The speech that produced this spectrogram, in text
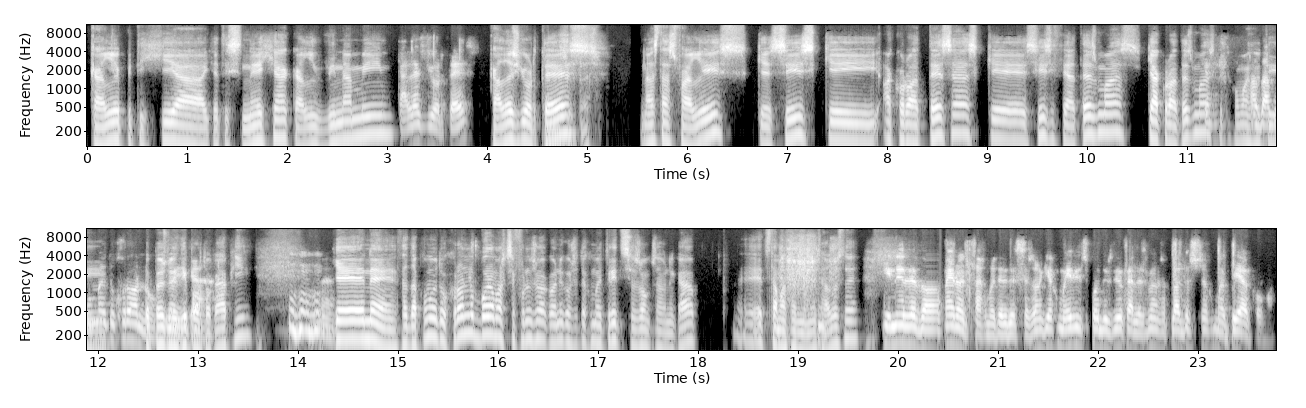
Καλή επιτυχία για τη συνέχεια, καλή δύναμη. Καλές γιορτές. Καλές γιορτές. Να είστε ασφαλείς και εσείς και οι ακροατές σας και εσείς οι θεατές μας και οι ακροατές μας. Και θα τα πούμε του χρόνου. Το παίζουν δίπλα κάποιοι. Ναι. και ναι, θα τα πούμε του χρόνου. Μπορεί να μας ξεφωνήσει ο Κακονίκος ότι έχουμε τρίτη σεζόν ξαφνικά. Έτσι τα μαθαίνουμε εμείς άλλωστε. Είναι δεδομένο ότι θα έχουμε τρίτη σεζόν και έχουμε ήδη του πρώτου δύο καλεσμένου. Απλά δεν σας έχουμε πει ακόμα.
